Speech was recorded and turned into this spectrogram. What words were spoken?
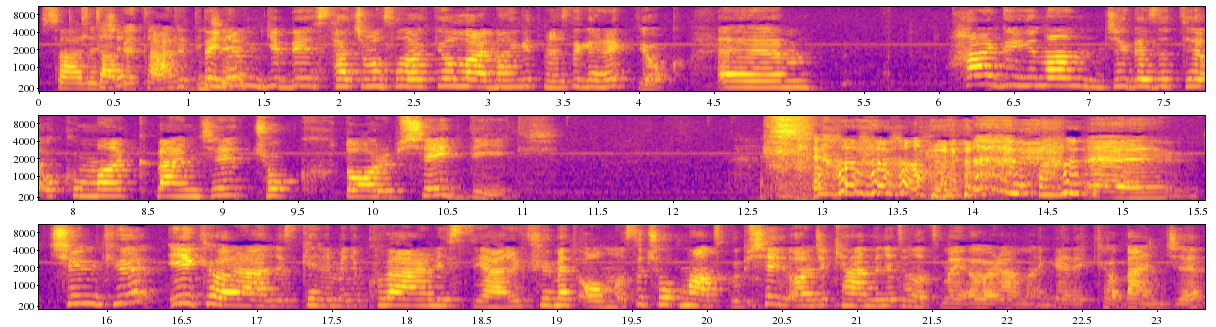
Sadece. Kitap yeterli değil. Benim gibi saçma salak yollardan gitmenize gerek yok. Ee, her gün Yunanca gazete okumak bence çok doğru bir şey değil. İlk öğrendiğiniz kelimenin kuvernis yani hükümet olması çok mantıklı bir şey. Önce kendini tanıtmayı öğrenmen gerekiyor bence.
